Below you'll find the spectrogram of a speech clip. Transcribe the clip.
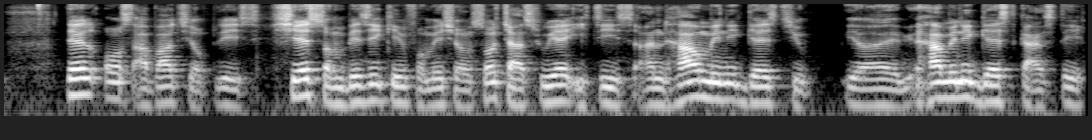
Tell us about your place. Share some basic information such as where it is and how many guests you uh, how many guests can stay?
